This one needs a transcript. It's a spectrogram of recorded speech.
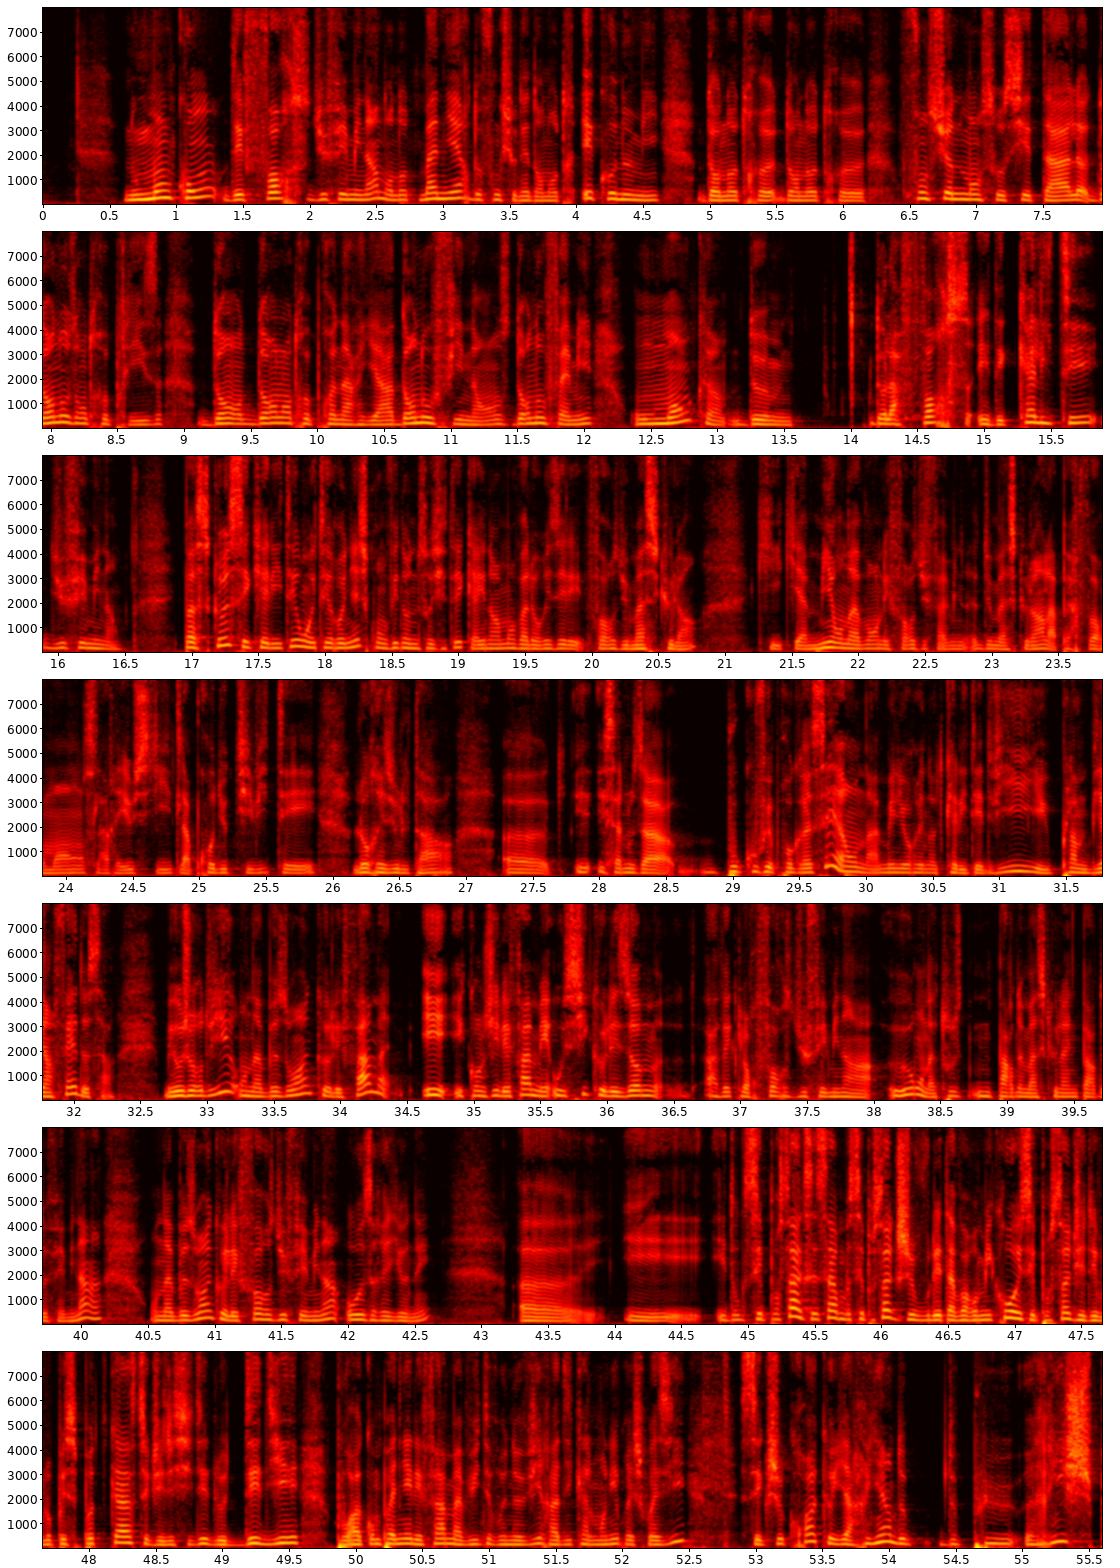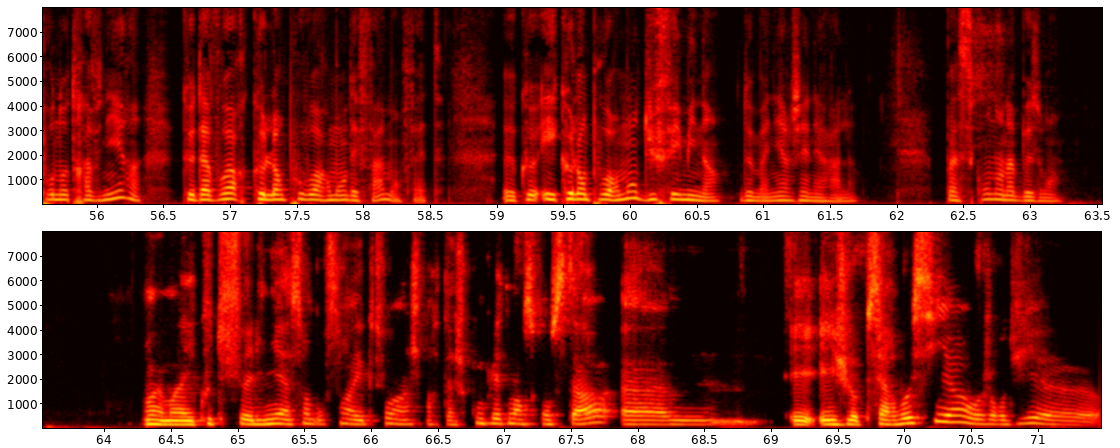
Nous manquons des forces du féminin dans notre manière de fonctionner, dans notre économie, dans notre, dans notre fonctionnement sociétal, dans nos entreprises, dans, dans l'entrepreneuriat, dans nos finances, dans nos familles. On manque de de la force et des qualités du féminin. Parce que ces qualités ont été reniées, parce qu'on vit dans une société qui a énormément valorisé les forces du masculin, qui, a mis en avant les forces du, masculin, la performance, la réussite, la productivité, le résultat. Euh, et, ça nous a beaucoup fait progresser, hein. on a amélioré notre qualité de vie, il y a eu plein de bienfaits de ça. Mais aujourd'hui, on a besoin que les femmes, et, et, quand je dis les femmes, mais aussi que les hommes, avec leur force du féminin à eux, on a tous une part de masculin, une part de féminin, hein. on a besoin que les forces du féminin osent rayonner. Euh, et, donc c'est pour ça que c'est ça, c'est pour ça que je voulais t'avoir au micro et c'est pour ça que j'ai développé ce podcast et que j'ai décidé de le dédier pour accompagner les femmes à vivre une vie radicalement libre et choisie. C'est que je crois qu'il n'y a rien de, plus riche pour notre avenir que d'avoir que l'empouvoirment des femmes en fait, euh, que, et que l'empouvoirment du féminin de manière générale, parce qu'on en a besoin. Ouais, moi, écoute, je suis alignée à 100% avec toi. Hein. je partage complètement ce constat. Euh, et, je l'observe aussi. Hein. Aujourd'hui, euh,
